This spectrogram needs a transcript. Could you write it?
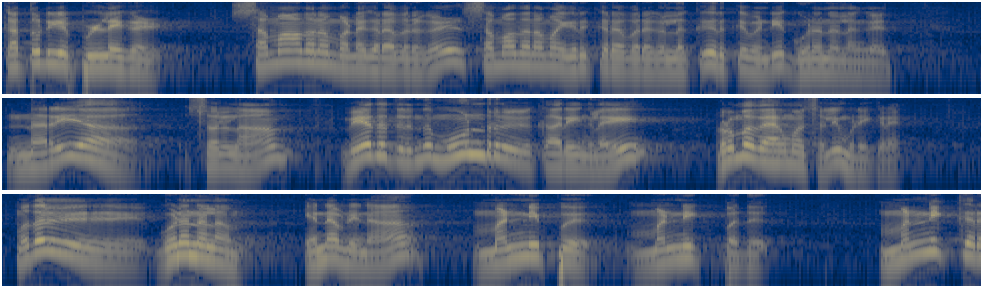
கத்துடைய பிள்ளைகள் சமாதானம் பண்ணுகிறவர்கள் சமாதானமாக இருக்கிறவர்களுக்கு இருக்க வேண்டிய குணநலங்கள். நிறையா சொல்லலாம். வேதத்திலிருந்து மூன்று காரியங்களை ரொம்ப வேகமாக சொல்லி முடிக்கிறேன். முதல் குணநலம் என்ன அப்படின்னா மன்னிப்பு மன்னிப்பது. மன்னிக்கிற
